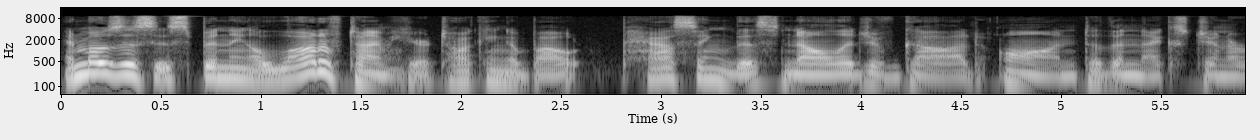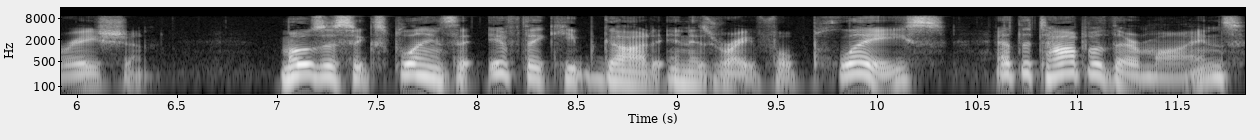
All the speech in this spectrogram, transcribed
And Moses is spending a lot of time here talking about passing this knowledge of God on to the next generation. Moses explains that if they keep God in his rightful place, at the top of their minds,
